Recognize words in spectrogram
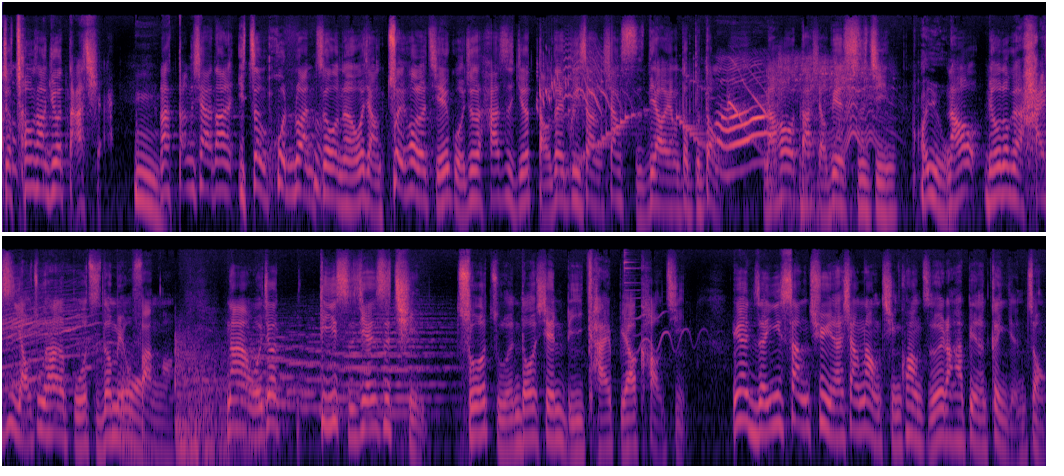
就冲上去就打起来。嗯，那当下当然一阵混乱之后呢，我讲最后的结果就是哈士奇就倒在地上，像死掉一样都不动，然后大小便失禁。哎呦，然后牛头梗还是咬住他的脖子都没有放哦。那我就第一时间是请。所有主人都先离开，不要靠近，因为人一上去呢，像那种情况只会让它变得更严重。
